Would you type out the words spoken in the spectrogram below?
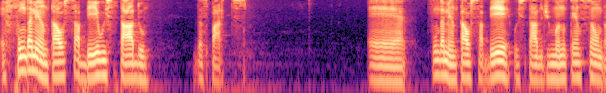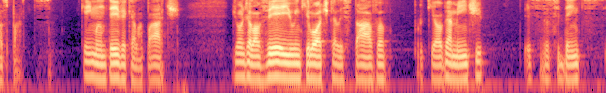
é fundamental saber o estado das partes. É fundamental saber o estado de manutenção das partes. Quem manteve aquela parte, de onde ela veio, em que lote que ela estava, porque obviamente esses acidentes,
